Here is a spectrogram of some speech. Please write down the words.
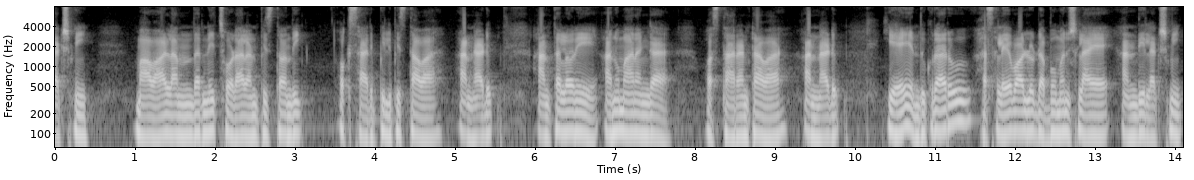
లక్ష్మి మా వాళ్ళందరినీ చూడాలనిపిస్తోంది. ఒకసారి పిలిపిస్తావా? అన్నాడు. అంతలోనే అనుమానంగా వస్తారంటావా? అన్నాడు. ఏ ఎందుకు రారు? అసలే వాళ్ళు డబ్బు మనుషులాయే అంది లక్ష్మి.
